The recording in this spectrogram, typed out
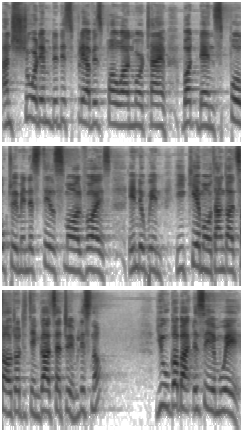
and showed him the display of his power one more time, but then spoke to him in the still small voice in the wind. He came out and God saw out the thing. God said to him, Listen you go back the same way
